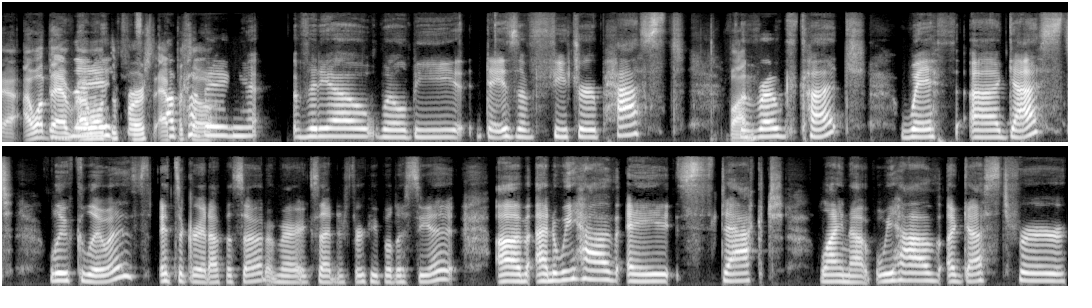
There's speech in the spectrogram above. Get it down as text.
Yeah, I want the ev- I want the first episode. upcoming video will be Days of Future Past, the Rogue Cut with a guest, Luke Lewis. It's a great episode. I'm very excited for people to see it. Um, and we have a stacked lineup. We have a guest for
